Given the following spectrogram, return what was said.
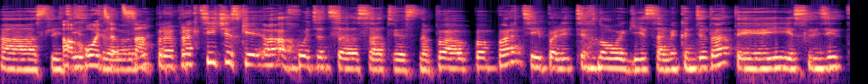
а, следит... Охотятся. Ну, практически охотятся, соответственно, по, по партии, политтехнологи и сами кандидаты, и следит,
